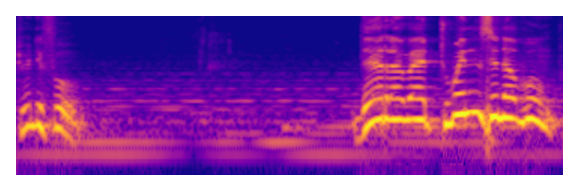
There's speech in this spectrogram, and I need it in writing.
24. There were twins in a womb.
